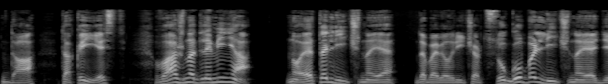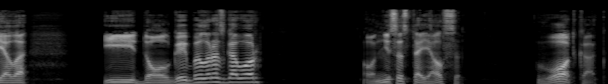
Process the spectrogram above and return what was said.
Да, так и есть. Важно для меня, но это личное, — добавил Ричард, — сугубо личное дело. И долгий был разговор? Он не состоялся. Вот как.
